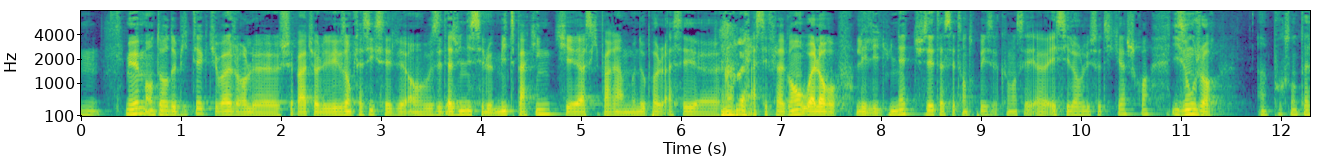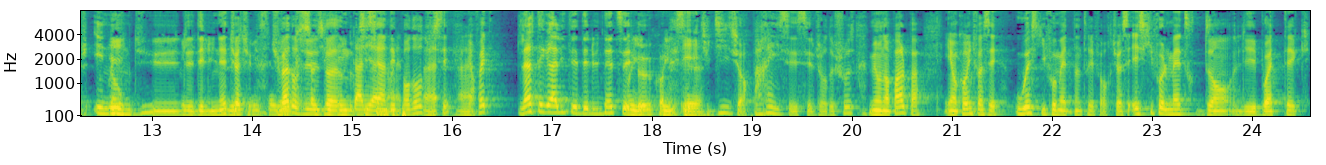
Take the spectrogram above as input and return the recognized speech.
Hmm. Mais même en dehors de big tech, tu vois, genre le, je sais pas, tu vois, l'exemple classique, c'est aux États-Unis, c'est le meatpacking qui est à ce qui paraît un monopole assez euh, assez flagrant, ou alors les, lunettes, tu sais, tu as cette entreprise, comment c'est, euh, Essilor Lusotica, je crois, ils ont genre un pourcentage énorme du, des lunettes. tu, vois, tu, vas dans une, dans indépendant, tu sais. Et en fait, l'intégralité des lunettes, c'est eux, quoi. et tu dis, genre, pareil, c'est ce genre de choses. Mais on n'en parle pas. Et encore une fois, c'est où est-ce qu'il faut mettre notre effort? Tu vois, est-ce qu'il faut le mettre dans les boîtes tech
